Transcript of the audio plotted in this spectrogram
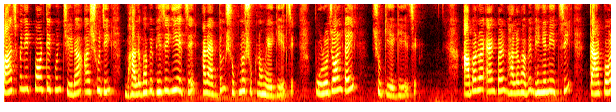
পাঁচ মিনিট পর দেখুন চিড়া আর সুজি ভালোভাবে ভিজে গিয়েছে আর একদম শুকনো শুকনো হয়ে গিয়েছে। পুরো জলটাই শুকিয়ে গিয়েছে। আবারও একবার ভালোভাবে ভেঙে নিচ্ছি, তারপর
